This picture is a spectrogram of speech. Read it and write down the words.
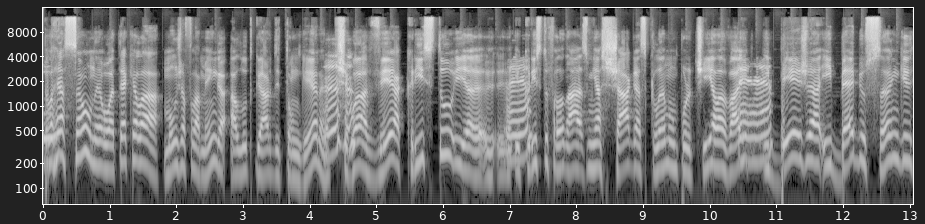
pela reação, né? Ou até aquela monja flamenga, a Lutgard Tonguera, Uhum. que chegou a ver a Cristo e, a- É. e Cristo falando, ah, as minhas chagas clamam por ti, ela vai É. e beija e bebe o sangue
